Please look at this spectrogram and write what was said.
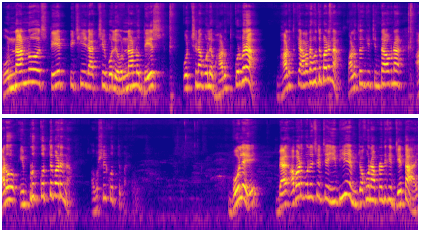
অন্যান্য স্টেট পিছিয়ে যাচ্ছে বলে, অন্যান্য দেশ করছে না বলে ভারত করবে না। ভারত কি আলাদা হতে পারে না? ভারতের কি চিন্তা ভাবনা আরও ইমপ্রুভ করতে পারে না? অবশ্যই করতে পারে। বলে আবার বলেছে যে ইভিএম যখন আপনাদেরকে জেতায়,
